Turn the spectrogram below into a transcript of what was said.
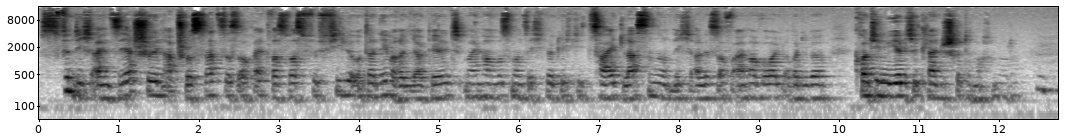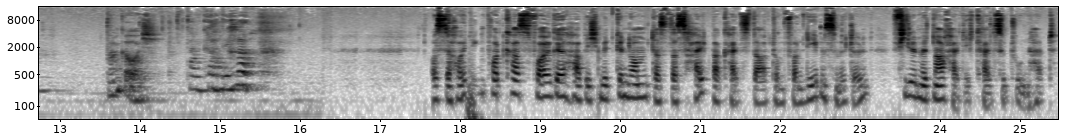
Das finde ich einen sehr schönen Abschlusssatz. Das ist auch etwas, was für viele Unternehmerinnen ja gilt. Manchmal muss man sich wirklich die Zeit lassen und nicht alles auf einmal wollen, aber lieber kontinuierliche kleine Schritte machen, oder? Mhm. Danke euch. Danke. Danke. Aus der heutigen Podcast-Folge habe ich mitgenommen, dass das Haltbarkeitsdatum von Lebensmitteln viel mit Nachhaltigkeit zu tun hat.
